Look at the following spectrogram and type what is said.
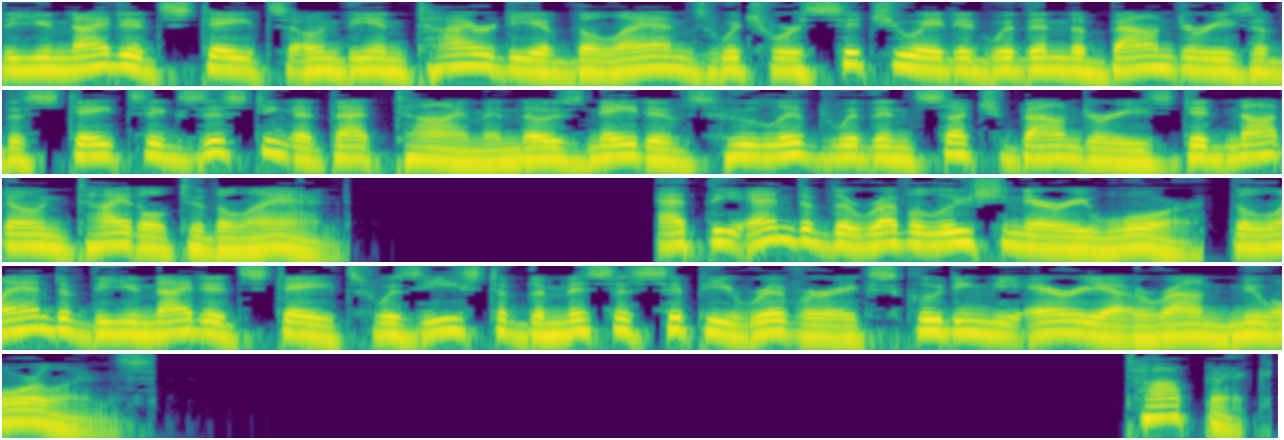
the United States owned the entirety of the lands which were situated within the boundaries of the states existing at that time and those natives who lived within such boundaries did not own title to the land. At the end of the Revolutionary War, the land of the United States was east of the Mississippi River excluding the area around New Orleans. Topic:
